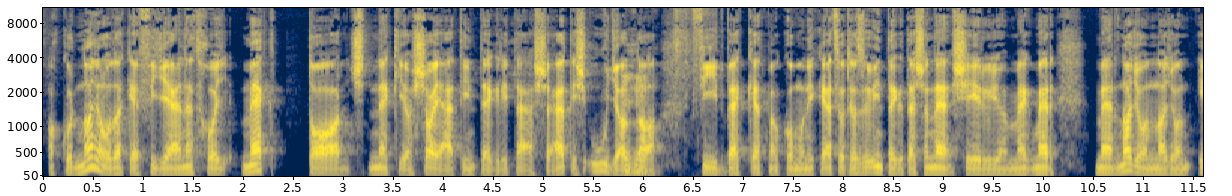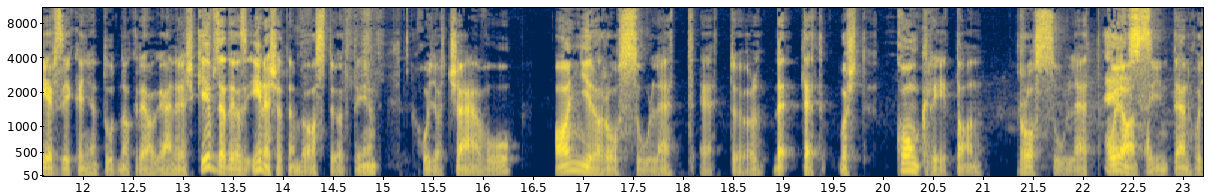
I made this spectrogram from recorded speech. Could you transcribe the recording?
akkor nagyon oda kell figyelned, hogy megtartsd neki a saját integritását, és úgy add uh-huh. a feedbacket, meg a kommunikációt, hogy az ő integritása ne sérüljön meg, mert mert nagyon-nagyon érzékenyen tudnak reagálni. És képzeld, hogy az én esetemben az történt, hogy a csávó annyira rosszul lett ettől, de tehát most konkrétan rosszul lett, Elhiszem. olyan szinten, hogy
